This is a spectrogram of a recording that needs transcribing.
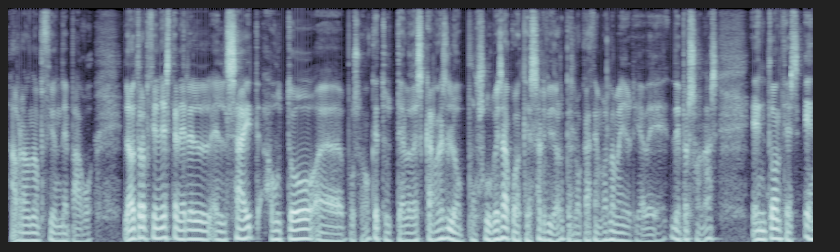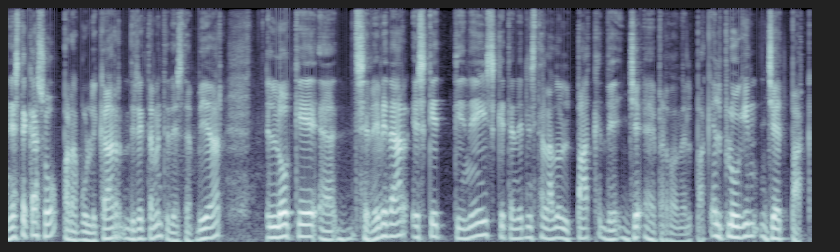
habrá una opción de pago. La otra opción es tener el, site auto, eh, pues que tú te lo descargas y lo subes a cualquier servidor, que es lo que hacemos la mayoría de, de personas. Entonces, en este caso, para publicar publicar directamente desde VR, lo que eh, se debe dar es que tenéis que tener instalado el pack de eh, perdón, el pack, el plugin Jetpack.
